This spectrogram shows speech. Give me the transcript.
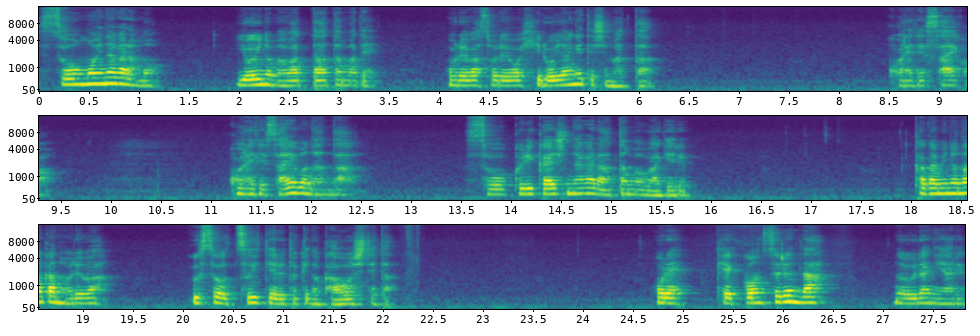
そう思いながらも、酔いの回った頭で、俺はそれを拾い上げてしまった。これで最後。これで最後なんだ。そう繰り返しながら頭を上げる。鏡の中の俺は嘘をついている時の顔をしてた。俺、結婚するんだの裏にある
